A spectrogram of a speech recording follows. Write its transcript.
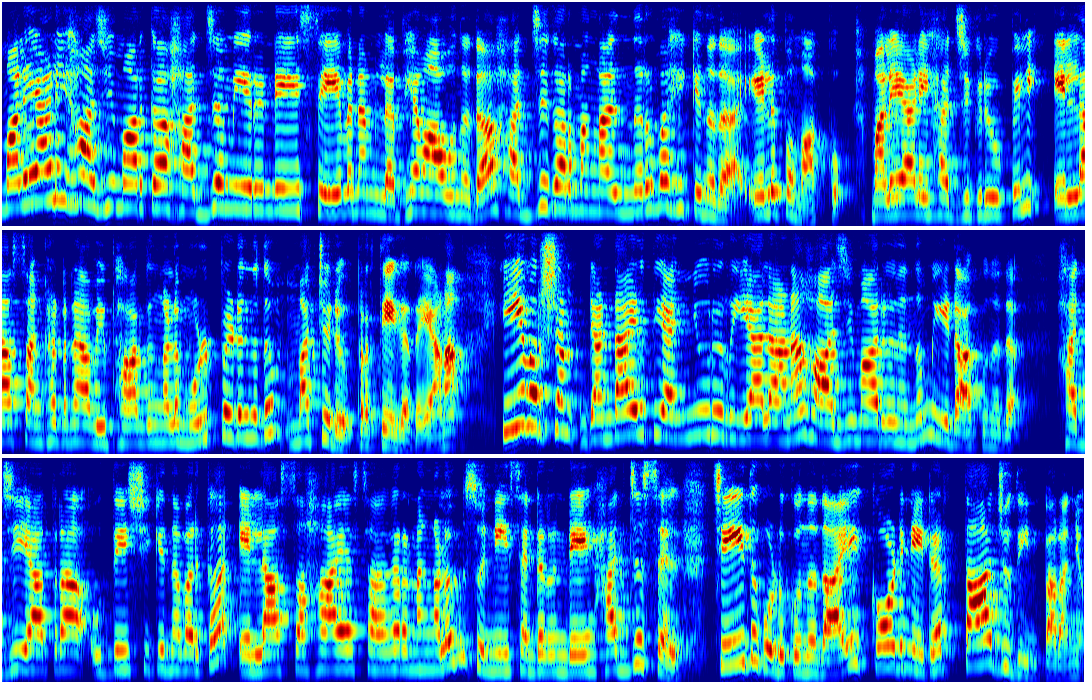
മലയാളി ഹാജിമാർക്ക് ഹജ്ജ് അമീറിന്റെ സേവനം ലഭ്യമാവുന്നത് ഹജ്ജ് കർമ്മങ്ങൾ നിർവഹിക്കുന്നത് എളുപ്പമാക്കും. മലയാളി ഹജ്ജ് ഗ്രൂപ്പിൽ എല്ലാ സംഘടനാ വിഭാഗങ്ങളും ഉൾപ്പെടുന്നതും മറ്റൊരു പ്രത്യേകതയാണ്. ഈ വർഷം രണ്ടായിരത്തി അഞ്ഞൂറ് റിയാലാണ് ഹാജിമാരിൽ നിന്നും ഈടാക്കുന്നത്. ഹജ്ജ് യാത്ര ഉദ്ദേശിക്കുന്നവർക്ക് എല്ലാ സഹായ സഹകരണങ്ങളും സുന്നി സെന്ററിന്റെ ഹജ്ജ് സെൽ ചെയ്തു കൊടുക്കുന്നതായി കോർഡിനേറ്റർ താജുദ്ദീൻ പറഞ്ഞു.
